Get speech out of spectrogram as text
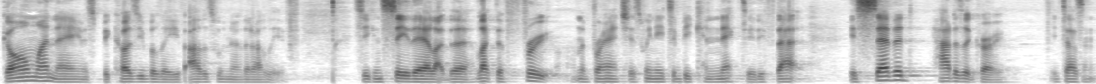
Go on my name, it's because you believe, others will know that I live. So you can see there, like the, like the fruit on the branches, we need to be connected. If that is severed, how does it grow? It doesn't.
